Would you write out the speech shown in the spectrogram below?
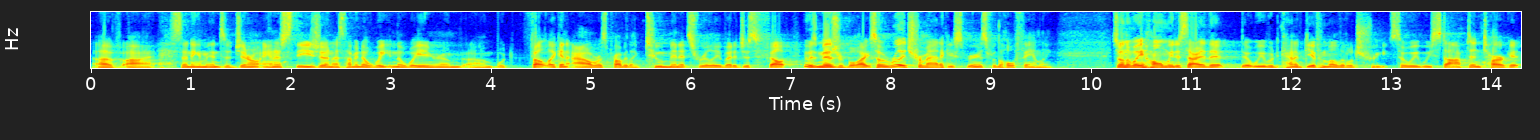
of uh, sending him into general anesthesia and us having to wait in the waiting room, um, which felt like an hour. It was probably like two minutes, really, but it just felt, it was miserable, right? So a really traumatic experience for the whole family. So on the way home, we decided that, that we would kind of give him a little treat. So we, we stopped in Target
